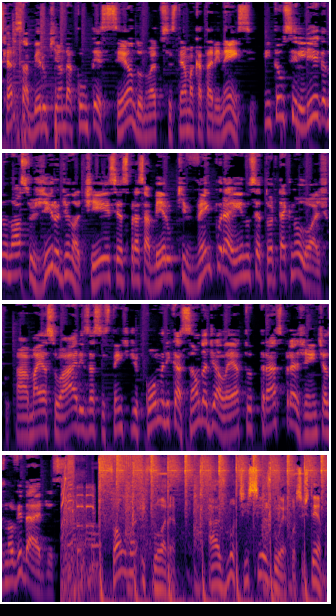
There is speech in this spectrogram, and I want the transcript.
Quer saber o que anda acontecendo no ecossistema catarinense? Então se liga no nosso giro de notícias para saber o que vem por aí no setor tecnológico. A Maia Soares, assistente de comunicação da Dialeto, traz pra gente as novidades. Fauna e flora. As notícias do ecossistema.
